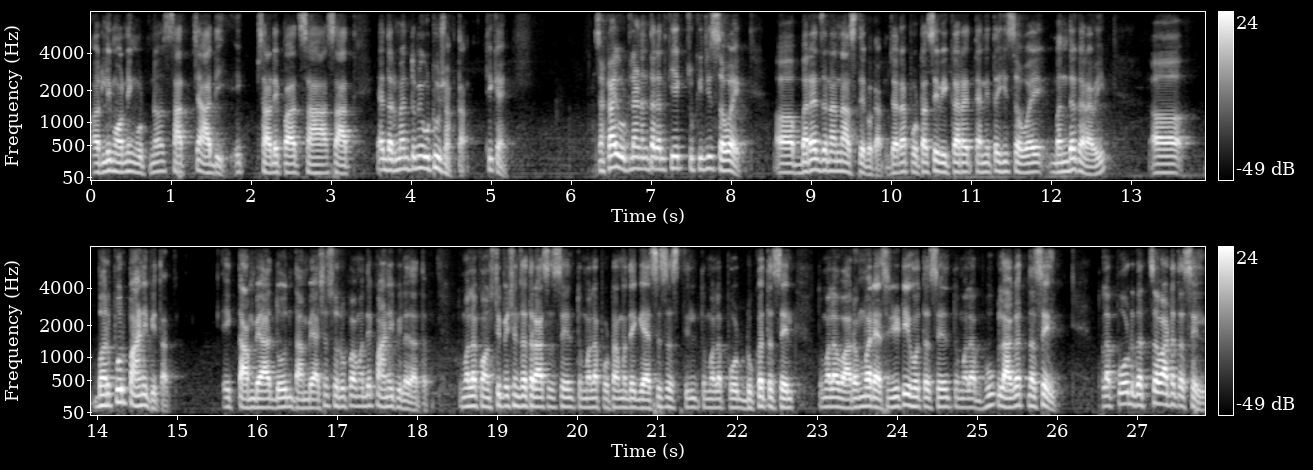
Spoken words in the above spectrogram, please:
अर्ली मॉर्निंग उठणं सातच्या आधी एक साडेपाच सहा सात या दरम्यान तुम्ही उठू शकता. ठीक आहे? सकाळी उठल्यानंतर आणखी एक चुकीची सवय बऱ्याच जणांना असते बघा. ज्यांना पोटाचे विकार आहेत त्यांनी तर ही सवय बंद करावी. भरपूर पाणी पितात. एक तांब्या दोन तांब्या अशा स्वरूपामध्ये पाणी पिलं जातं. तुम्हाला कॉन्स्टिपेशनचा त्रास असेल तुम्हाला पोटामध्ये गॅसेस असतील तुम्हाला पोट दुखत असेल तुम्हाला वारंवार ॲसिडिटी होत असेल तुम्हाला भूक लागत नसेल तुम्हाला पोट गच्च वाटत असेल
